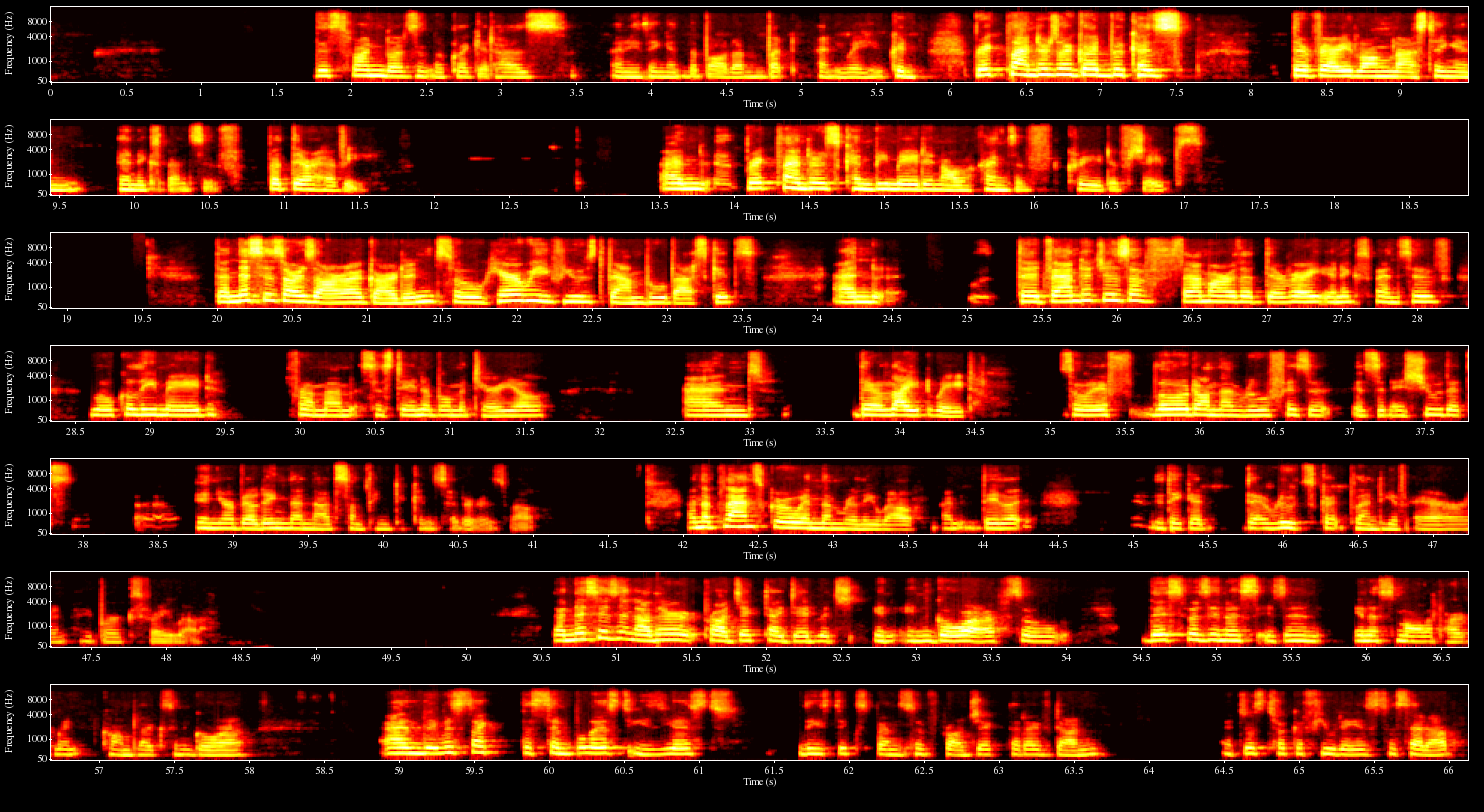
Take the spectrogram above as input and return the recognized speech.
This one doesn't look like it has anything at the bottom, but anyway, you can, brick planters are good because they're very long lasting and inexpensive, but they're heavy. And brick planters can be made in all kinds of creative shapes. Then this is our Zara garden. So here we've used bamboo baskets and the advantages of them are that they're very inexpensive, locally made from a sustainable material, and they're lightweight. So if load on the roof is, a, is an issue that's in your building, then that's something to consider as well. And the plants grow in them really well. I mean, they, let, they get, their roots get plenty of air and it works very well. Then this is another project I did, which in, in Goa. So this was in a, is in, in a small apartment complex in Goa. And it was like the simplest, easiest least expensive project that I've done. It just took a few days to set up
